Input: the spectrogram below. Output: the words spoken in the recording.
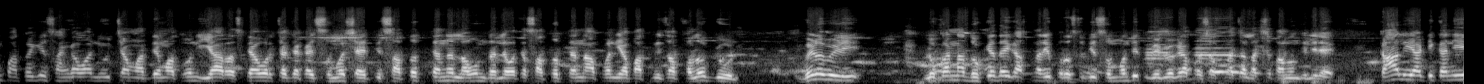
आपण पाहतोय की सांगावा न्यूजच्या माध्यमातून या रस्त्यावरच्या ज्या काही समस्या आहेत ती सातत्यानं लावून धरल्या होत्या. सातत्यानं आपण या बातमीचा फॉलोअप घेऊन वेळोवेळी लोकांना धोकेदायक असणारी परिस्थिती संबंधित वेगवेगळ्या प्रशासनाच्या लक्षात आणून दिलेली आहे. काल या ठिकाणी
